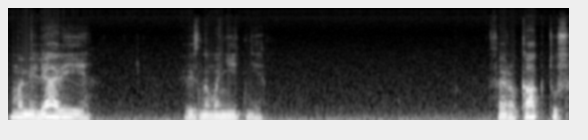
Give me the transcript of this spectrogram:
Мамілярії різноманітні. Ферокактус.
